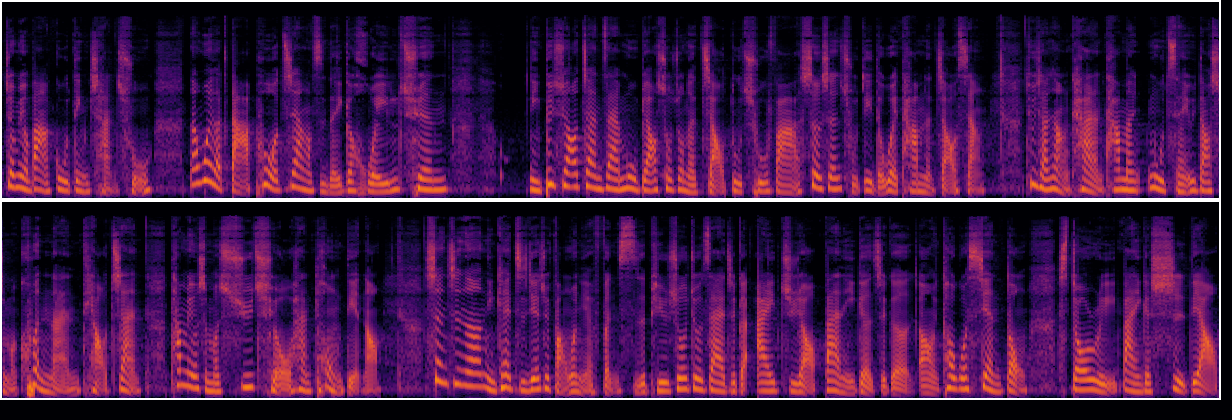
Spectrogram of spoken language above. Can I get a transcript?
就没有办法固定产出。那为了打破这样子的一个回圈。你必须要站在目标受众的角度出发，设身处地的为他们的着想，就想想看他们目前遇到什么困难挑战，他们有什么需求和痛点哦。甚至呢，你可以直接去访问你的粉丝，比如说就在这个 IG 哦，办一个这个呃，透过线动 Story 办一个试调，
